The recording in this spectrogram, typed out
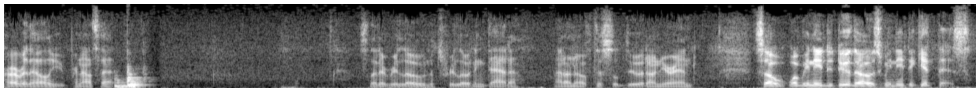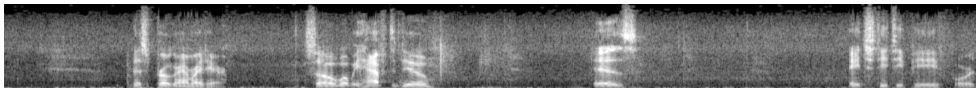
however the hell you pronounce that. Let's let it reload. It's reloading data. I don't know if this will do it on your end. So what we need to do though is we need to get this this program right here. So what we have to do is http forward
